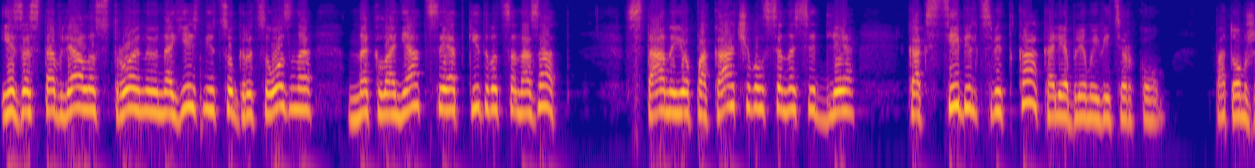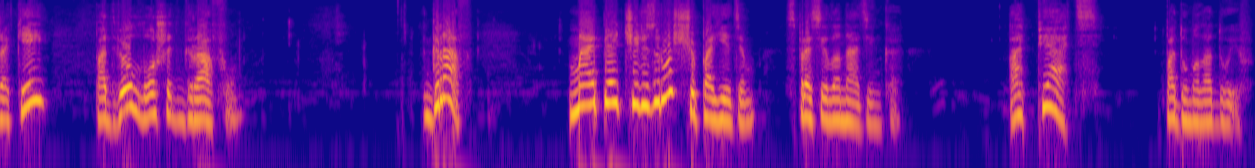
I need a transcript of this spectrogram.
и заставляла стройную наездницу грациозно наклоняться и откидываться назад. Стан ее покачивался на седле, как стебель цветка, колеблемый ветерком. Потом Жакей подвел лошадь графу. — Граф, мы опять через рощу поедем? — спросила Наденька. — Опять? — подумал Адуев.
